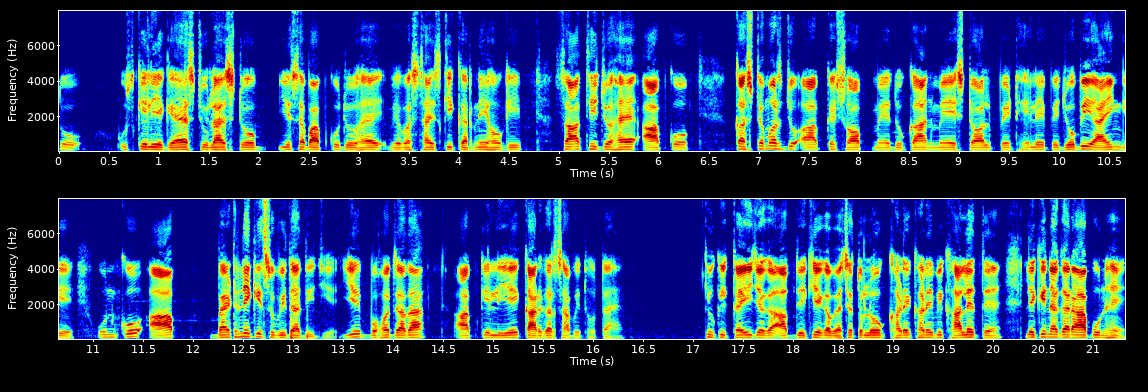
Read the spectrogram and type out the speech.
तो उसके लिए गैस, चूल्हा, स्टोव, ये सब आपको जो है व्यवस्था इसकी करनी होगी। साथ ही जो है आपको कस्टमर्स जो आपके शॉप में, दुकान में, स्टॉल पे, ठेले पे जो भी आएँगे, उनको आप बैठने की सुविधा दीजिए। ये बहुत ज़्यादा आपके लिए कारगर साबित होता है। क्योंकि कई जगह आप देखिएगा, वैसे तो लोग खड़े खड़े भी खा लेते हैं, लेकिन अगर आप उन्हें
